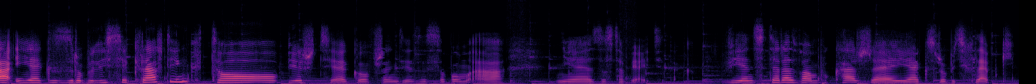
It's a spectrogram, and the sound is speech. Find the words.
A i jak zrobiliście crafting, to bierzcie go wszędzie ze sobą, a nie zostawiajcie tak. Więc teraz Wam pokażę, jak zrobić chlebki.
